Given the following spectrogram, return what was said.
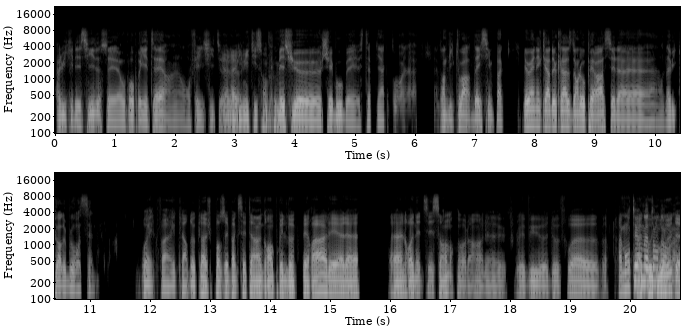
Pas lui qui décide, c'est au propriétaire. hein. On félicite à la euh, limite, il s'en fout. messieurs Cheboub et Stepniak pour la, la grande victoire d'Ice Impact. Il y a eu un éclair de classe dans l'opéra, c'est la, la victoire de Blue Rose Sen. Ouais, enfin, éclair de classe. Je pensais pas que c'était un grand prix de l'opéra. Elle, est- elle, a- elle renaît de ses cendres. Voilà. elle a- je l'ai vu euh, deux fois. euh, À monter À en attendant, Goodwood, là.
